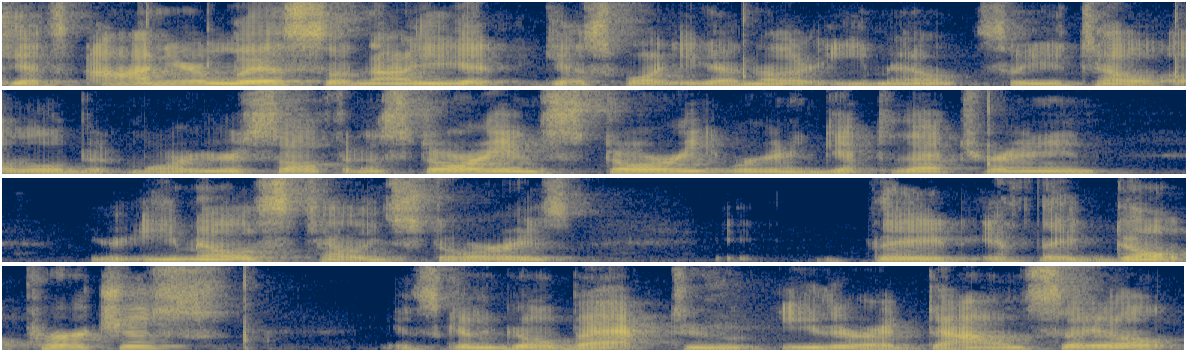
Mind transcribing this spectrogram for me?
gets on your list. So now you get, guess what? You got another email. So you tell a little bit more of yourself in a story. And story, we're going to get to that training. Your email is telling stories. They, if they don't purchase, it's going to go back to either a down sale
